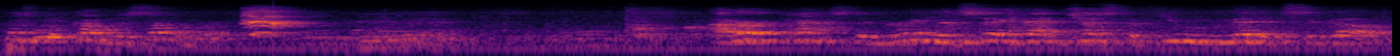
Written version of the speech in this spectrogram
Because we've come to celebrate. I heard Pastor Green say that just a few minutes ago.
